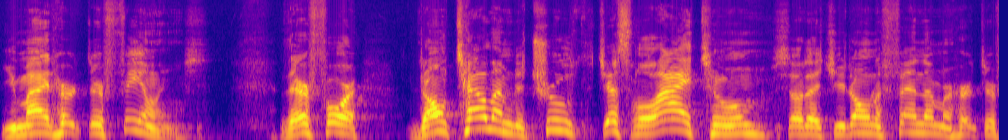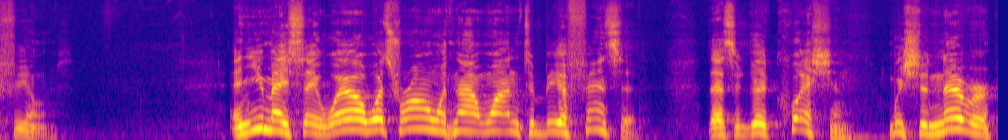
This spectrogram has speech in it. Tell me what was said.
you might hurt their feelings. Therefore, don't tell them the truth, just lie to them so that you don't offend them or hurt their feelings. And you may say, well, what's wrong with not wanting to be offensive? That's a good question. We should never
